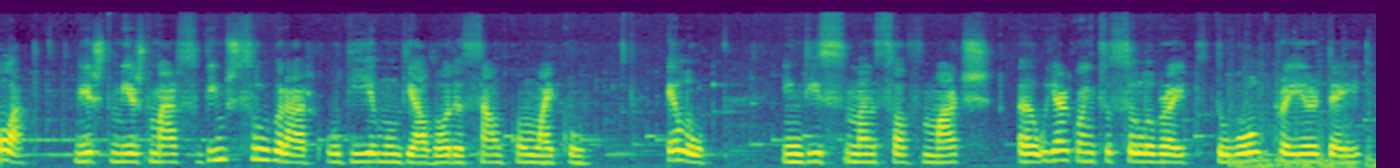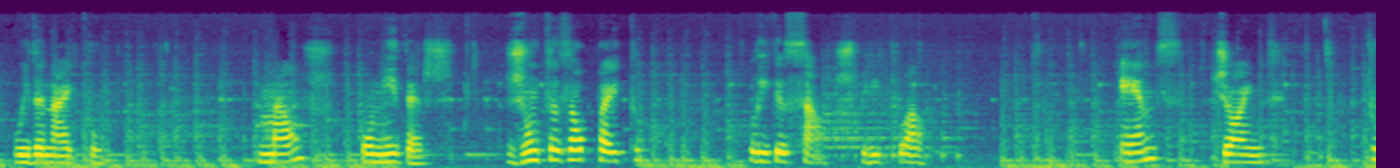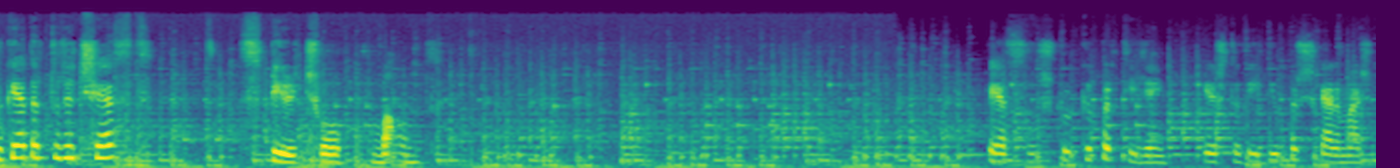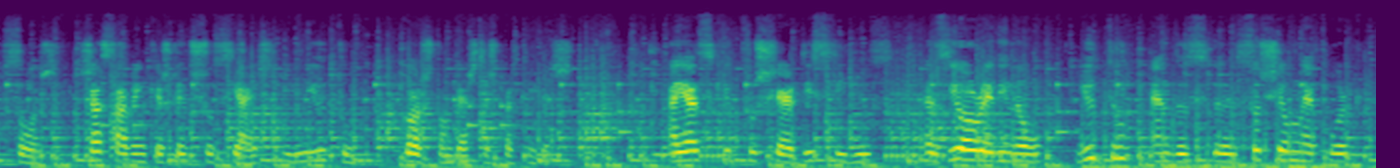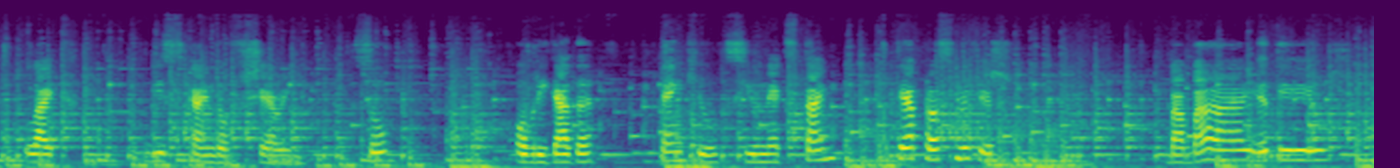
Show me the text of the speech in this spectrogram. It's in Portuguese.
Olá! Neste mês de março vimos celebrar o Dia Mundial da Oração com um haiku. Hello! In this month of March, uh, we are going to celebrate the World Prayer Day with an haiku. Mãos unidas, juntas ao peito, ligação espiritual. Hands joined, together to the chest, spiritual bond. Peço-vos que partilhem este vídeo para chegar a mais pessoas. Já sabem que as redes sociais e o YouTube gostam destas partilhas. I ask you to share these videos. As you already know, YouTube and the uh, social network like this kind of sharing. So, obrigada. Thank you. See you next time. Até a próxima vez. Bye bye. Adeus.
